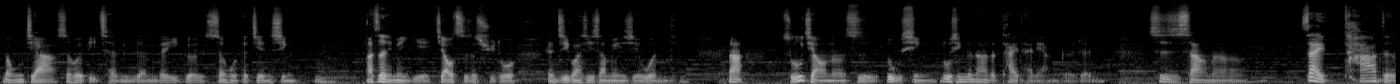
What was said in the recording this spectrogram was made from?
农家社会底层人的一个生活的艰辛。嗯，那这里面也交织了许多人际关系上面一些问题。那主角呢是陆星，陆星跟他的太太两个人，事实上呢。在他的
